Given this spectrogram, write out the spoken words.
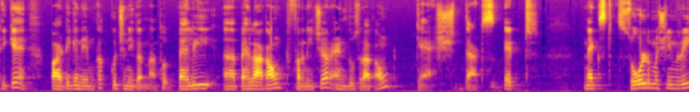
ठीक है? पार्टी के नेम का कुछ नहीं करना। तो पहली पहला अकाउंट फर्नीचर एंड दूसरा account cash that's it next sold machinery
